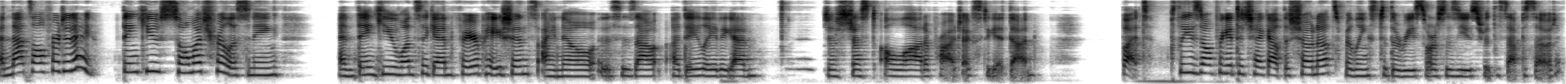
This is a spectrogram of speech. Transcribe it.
And that's all for today. Thank you so much for listening. And thank you once again for your patience. I know this is out a day late again. Just just a lot of projects to get done. But please don't forget to check out the show notes for links to the resources used for this episode.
